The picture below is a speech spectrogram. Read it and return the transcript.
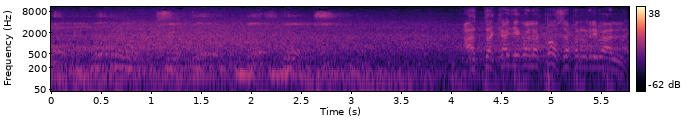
puerta 4, sector 2-2. Hasta acá llegó la cosa para el rival.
